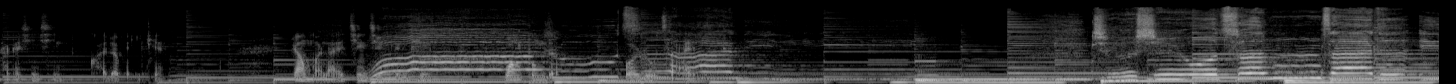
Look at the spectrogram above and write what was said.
开开心心，快乐每一天。让我们来静静聆听汪峰的《我如此爱你》。这是我存在的意义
